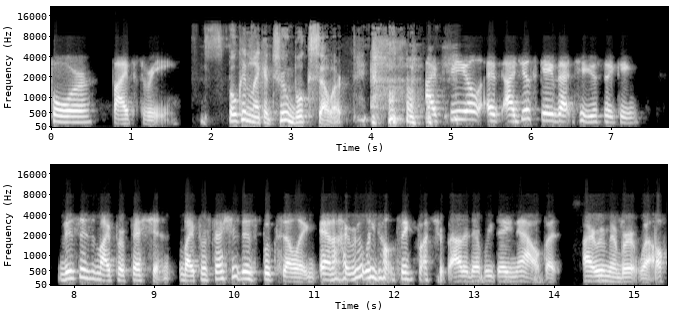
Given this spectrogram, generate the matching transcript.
four five three. Spoken like a true bookseller. I feel I just gave that to you thinking this is my profession. My profession is bookselling, and I really don't think much about it every day now, but I remember it well.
